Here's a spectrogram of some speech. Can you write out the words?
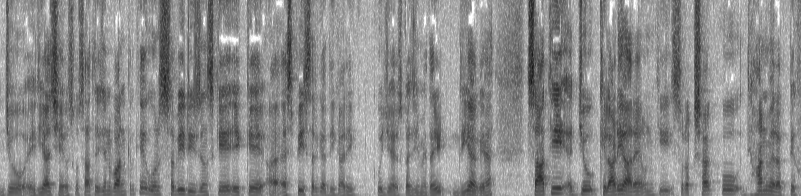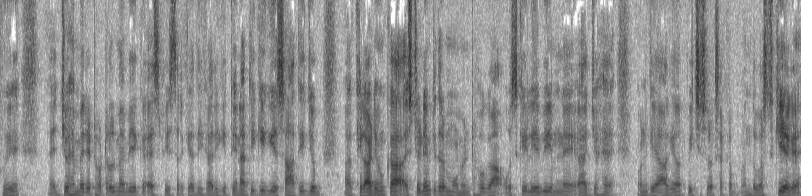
जो एरियाज़ है, उसको सात रीजन बाँध करके उन सभी रीजन्स के एक, एसपी स्तर के अधिकारी को जो है उसका ज़िम्मेदारी दिया गया। साथ ही जो खिलाड़ी आ रहे हैं उनकी सुरक्षा को ध्यान में रखते हुए जो है मेरिट होटल में भी एक एसपी स्तर के अधिकारी की तैनाती की गई साथ ही जब खिलाड़ियों का स्टेडियम की तरफ़ मूवमेंट होगा, उसके लिए भी हमने जो है उनके आगे और पीछे सुरक्षा का बंदोबस्त किए गए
